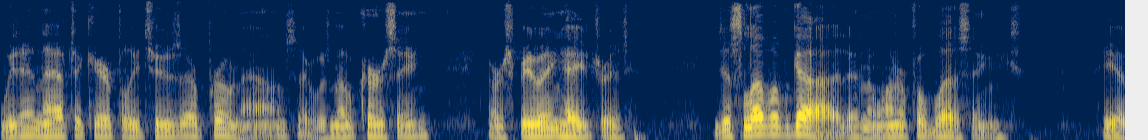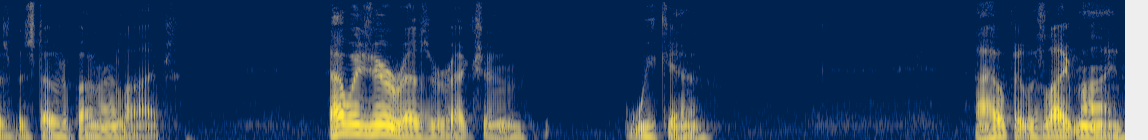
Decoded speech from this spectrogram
We didn't have to carefully choose our pronouns. There was no cursing or spewing hatred, just love of God and the wonderful blessings He has bestowed upon our lives. How was your resurrection weekend? I hope it was like mine.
